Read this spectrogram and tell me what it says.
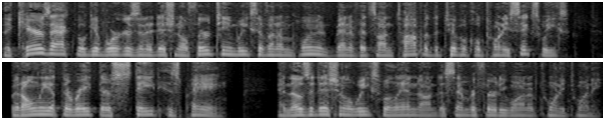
The CARES Act will give workers an additional 13 weeks of unemployment benefits on top of the typical 26 weeks, but only at the rate their state is paying. And those additional weeks will end on December 31 of 2020.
